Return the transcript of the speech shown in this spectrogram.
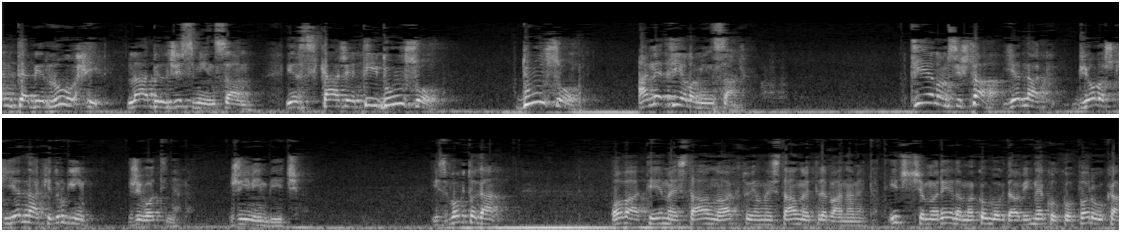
ente bi ruhi la bil džismi insan. Jer kaže ti dušom, dušom, a ne tijelom insan. Tijelom si šta? Jednak, biološki jednak i drugim životinjama, živim bićima. I zbog toga ova tema je stalno aktualna i stalno je treba nametati. Ići ćemo redom ako Bog da ovih nekoliko poruka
